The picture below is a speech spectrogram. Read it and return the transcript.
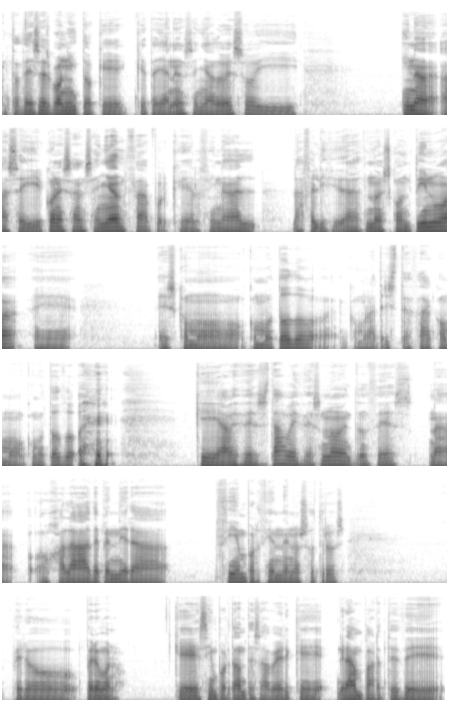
Entonces es bonito que, que te hayan enseñado eso y, y nada, a seguir con esa enseñanza porque al final la felicidad no es continua. Eh, es como, como todo, como la tristeza, como, como todo, que a veces está, a veces no. Entonces, nada, ojalá dependiera 100% de nosotros. Pero, pero bueno, que es importante saber que gran parte de,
